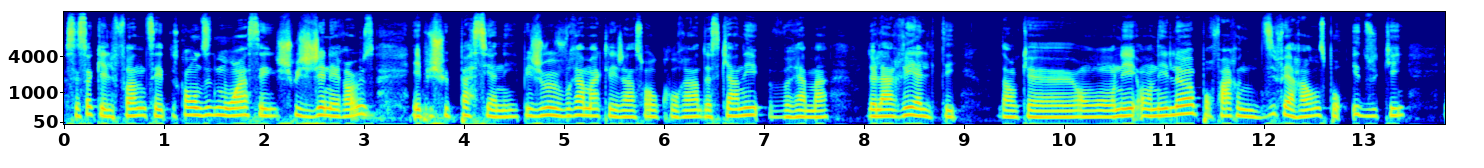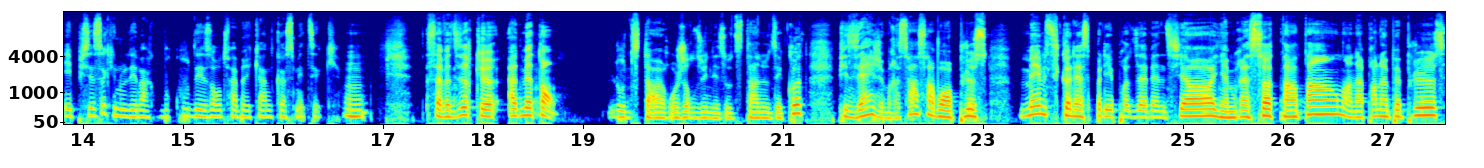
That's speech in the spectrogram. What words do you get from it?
C'est ça qui est le fun. C'est ce qu'on dit de moi, c'est je suis généreuse et puis je suis passionnée. Puis je veux vraiment que les gens soient au courant de ce qu'il y en est vraiment, de la réalité. Donc, euh, on, est, on est là pour faire une différence, pour éduquer. Et puis, c'est ça qui nous démarque beaucoup des autres fabricants de cosmétiques. Ça veut dire que, admettons, l'auditeur, aujourd'hui, les auditeurs nous écoutent, puis ils disent Hey, j'aimerais ça en savoir plus. Même s'ils ne connaissent pas les produits Avencia, ils aimeraient ça t'entendre, en apprendre un peu plus.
